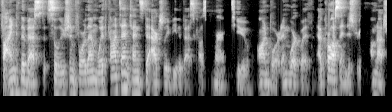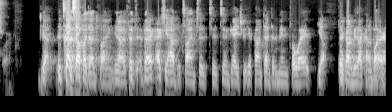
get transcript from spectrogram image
find the best solution for them with content tends to actually be the best customer to onboard and work with across industry. I'm not sure. Yeah, it's kind of self-identifying. You know, if, if I actually have the time to, to, to engage with your content in a meaningful way, yeah, they're going to be that kind of buyer.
